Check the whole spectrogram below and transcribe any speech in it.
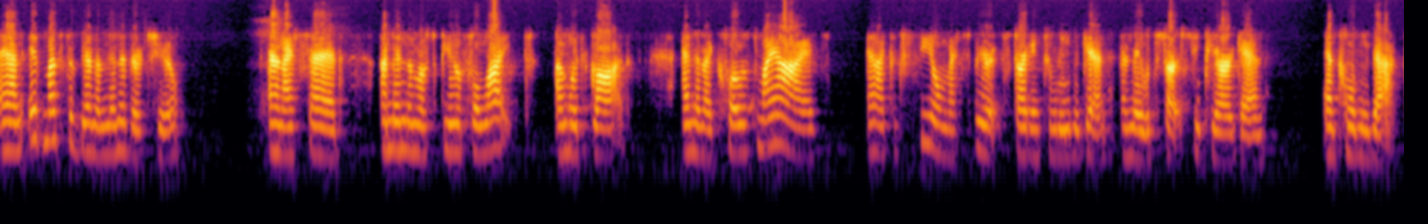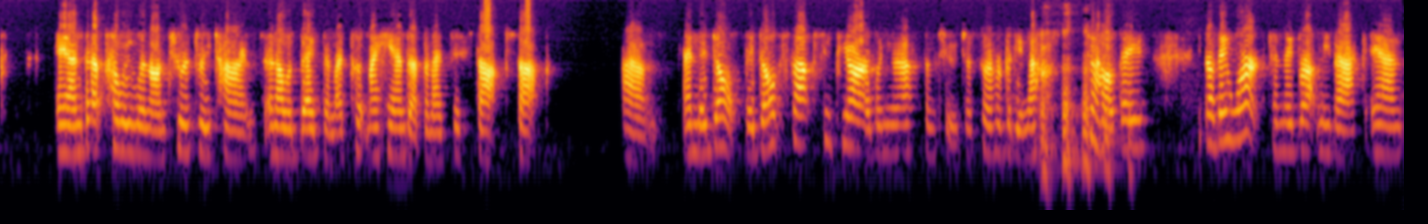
And it must have been a minute or two. And I said, I'm in the most beautiful light. I'm with God. And then I closed my eyes and I could feel my spirit starting to leave again. And they would start CPR again and pull me back. And that probably went on two or three times. And I would beg them. I'd put my hand up and I'd say, stop, stop. Um, and they don't. They don't stop CPR when you ask them to, just so everybody knows. no, they, you know, they worked and they brought me back. And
